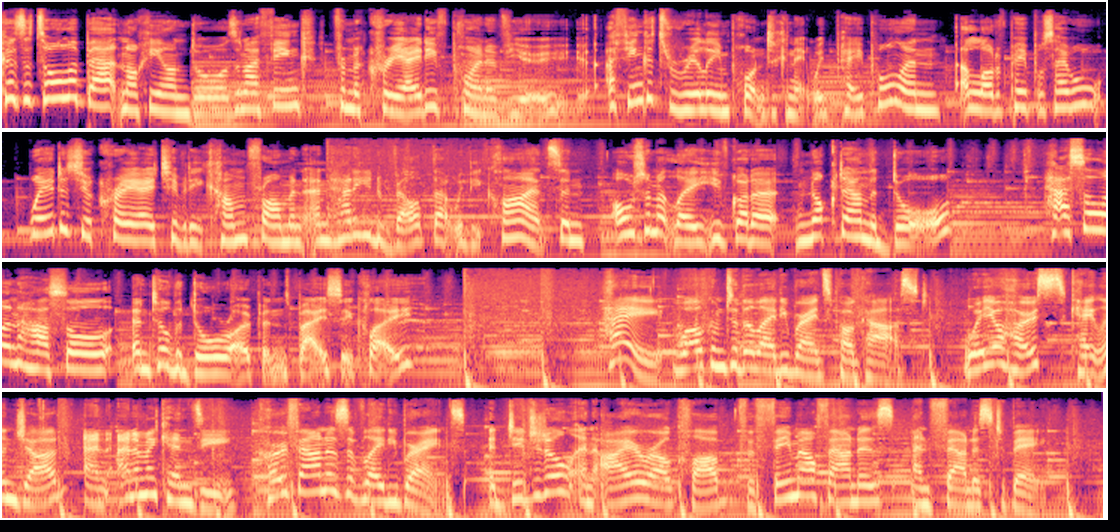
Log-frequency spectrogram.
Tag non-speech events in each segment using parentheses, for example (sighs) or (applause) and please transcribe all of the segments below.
because it's all about knocking on doors. And I think from a creative point of view, I think it's really important to connect with people. And a lot of people say, well, where does your creativity come from and, and how do you develop that with your clients? And ultimately, you've got to knock down the door, hassle and hustle until the door opens, basically. Hey, welcome to the Lady Brains podcast. We're your hosts, Caitlin Judd and Anna McKenzie, co founders of Lady Brains, a digital and IRL club for female founders and founders to be.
